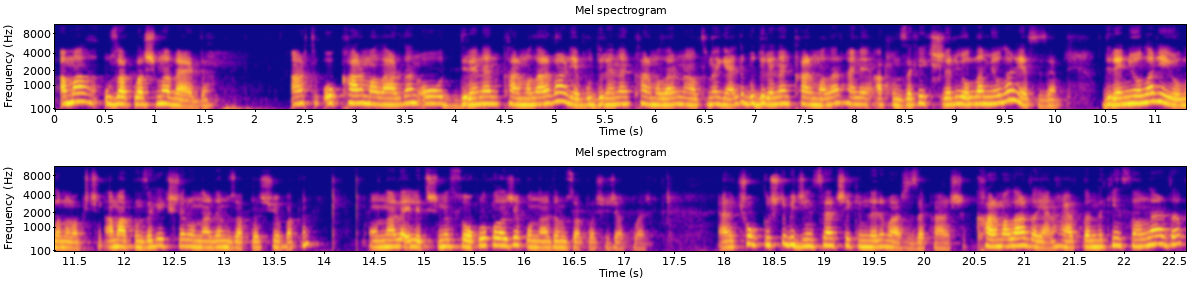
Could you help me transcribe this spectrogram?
Ama uzaklaşma verdi. Artık o karmalardan o direnen karmalar var ya bu direnen karmaların altına geldi. Bu direnen karmalar hani aklınızdaki kişileri yollamıyorlar ya size. Direniyorlar ya yollamamak için ama aklınızdaki kişiler onlardan uzaklaşıyor bakın. Onlarla iletişimde soğukluk olacak onlardan uzaklaşacaklar. Yani çok güçlü bir cinsel çekimleri var size karşı. Karmalar da yani hayatlarındaki insanlar da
